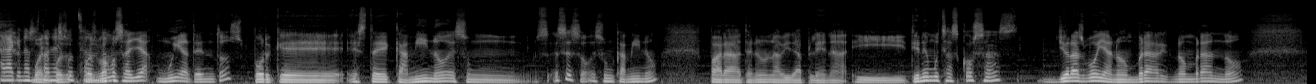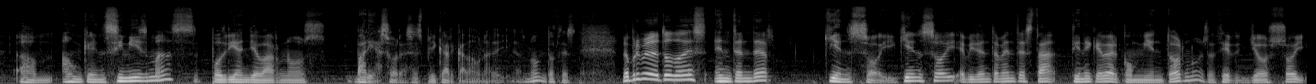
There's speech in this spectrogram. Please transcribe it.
ahora que nos están pues, escuchando. Pues vamos allá muy atentos porque este camino es un, es eso, es un camino para tener una vida plena y tiene muchas cosas, yo las voy a nombrar, nombrando aunque en sí mismas podrían llevarnos varias horas explicar cada una de ellas. ¿no? Entonces, lo primero de todo es entender quién soy. Quién soy, evidentemente, está, tiene que ver con mi entorno, es decir, yo soy,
